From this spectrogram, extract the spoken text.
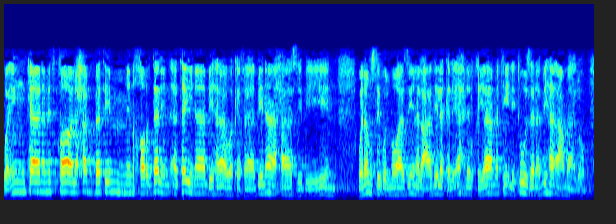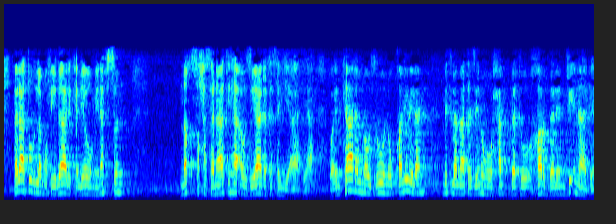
وإن كان مثقال حبة من خردل أتينا بها وكفى بنا حاسبين. وننصب الموازين العادلة لأهل القيامة لتوزن بها أعمالهم. فلا تظلم في ذلك اليوم نفس نقص حسناتها أو زيادة سيئاتها. وإن كان الموزون قليلا مثل ما تزنه حبة خردل جئنا به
